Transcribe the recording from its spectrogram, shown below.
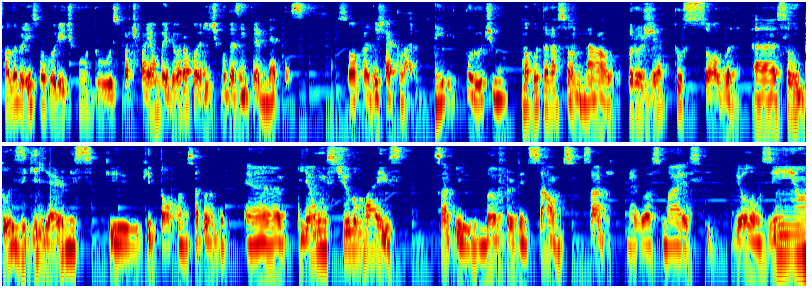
falando nisso, o algoritmo do Spotify é o melhor algoritmo das internetas. Só para deixar claro. E por último, uma banda nacional, Projeto Sola. Ah, são dois Guilhermes que, que tocam nessa banda. É, e é um estilo mais, sabe, Mumford and Sounds, sabe? Um negócio mais violãozinho,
